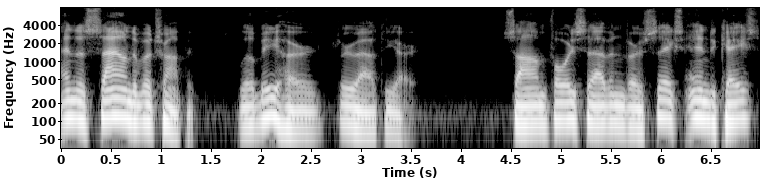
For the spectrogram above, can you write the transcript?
and the sound of a trumpet will be heard throughout the earth. Psalm 47, verse 6 indicates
